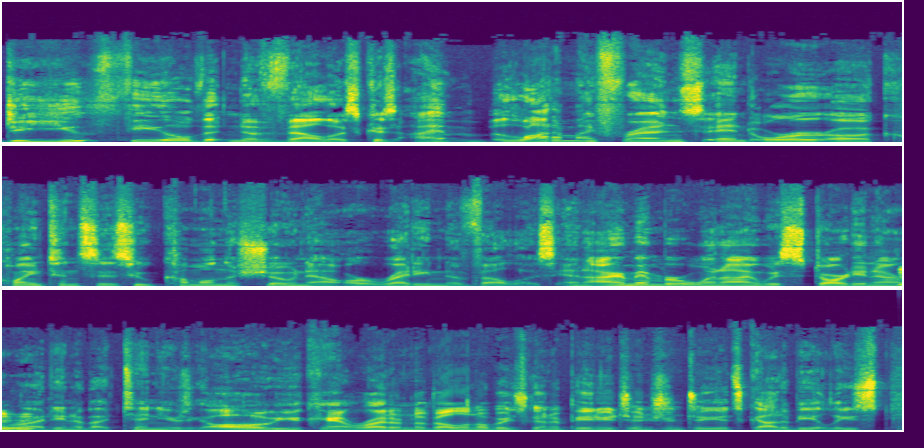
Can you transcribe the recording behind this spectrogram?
do you feel that novellas? Because I'm a lot of my friends and or uh, acquaintances who come on the show now are writing novellas, and I remember when I was starting out mm-hmm. writing about ten years ago. Oh, you can't write a novella; nobody's going to pay any attention to you. It's got to be at least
